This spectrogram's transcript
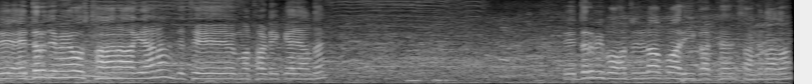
ਤੇ ਇੱਧਰ ਜਿਵੇਂ ਉਹ ਸਥਾਨ ਆ ਗਿਆ ਹਨਾ, ਜਿੱਥੇ ਮੱਥਾ ਟੇਕਿਆ ਜਾਂਦਾ। ਹੈ। ਤੇ ਇੱਧਰ ਵੀ ਬਹੁਤ ਜਿਹੜਾ ਭਾਰੀ ਇਕੱਠ ਹੈ ਸੰਗਤਾਂ ਦਾ।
